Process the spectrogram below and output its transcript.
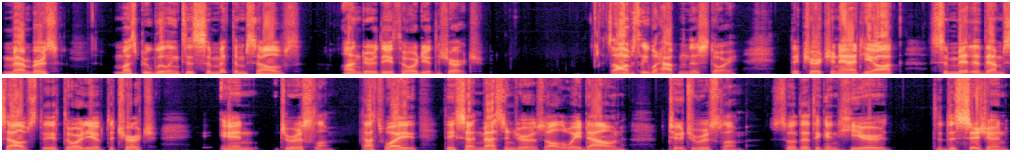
members must be willing to submit themselves under the authority of the church. It's obviously what happened in this story the church in Antioch submitted themselves to the authority of the church in Jerusalem. That's why they sent messengers all the way down to Jerusalem so that they can hear the decision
